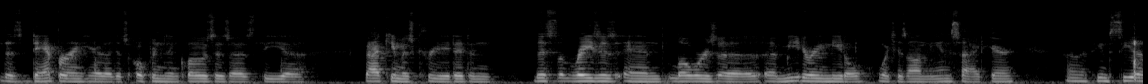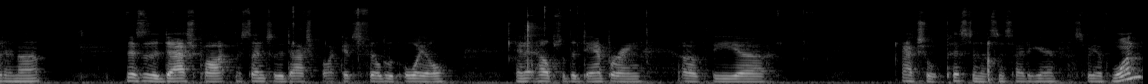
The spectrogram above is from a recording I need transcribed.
this damper in here that just opens and closes as the uh, vacuum is created, and this raises and lowers a, a, metering needle, which is on the inside here. I don't know if you can see that or not. This is a dash pot. Essentially, the dash pot gets filled with oil, and it helps with the dampering of the uh, actual piston that's inside of here. So we have one.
